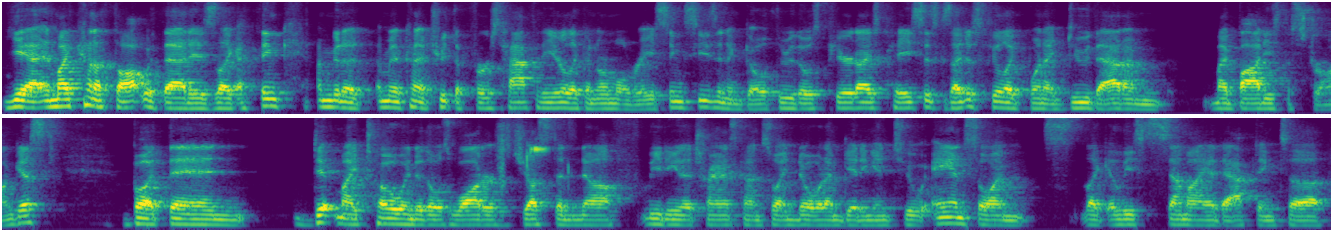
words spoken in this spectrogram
Yeah, and my kind of thought with that is like I think I'm gonna I'm gonna kind of treat the first half of the year like a normal racing season and go through those periodized paces because I just feel like when I do that I'm my body's the strongest, but then dip my toe into those waters just enough leading into transcon so I know what I'm getting into and so I'm like at least semi adapting to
